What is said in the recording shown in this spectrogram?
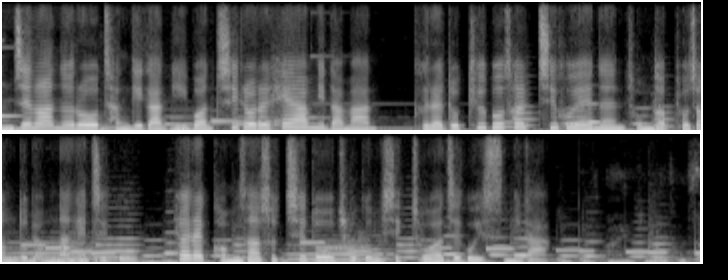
간질환으로 장기간 입원 치료를 해야 합니다만 그래도 튜브 설치 후에는 좀 더 표정도 명랑해지고 혈액 검사 수치도 조금씩 좋아지고 있습니다. 많이 좋아졌어?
